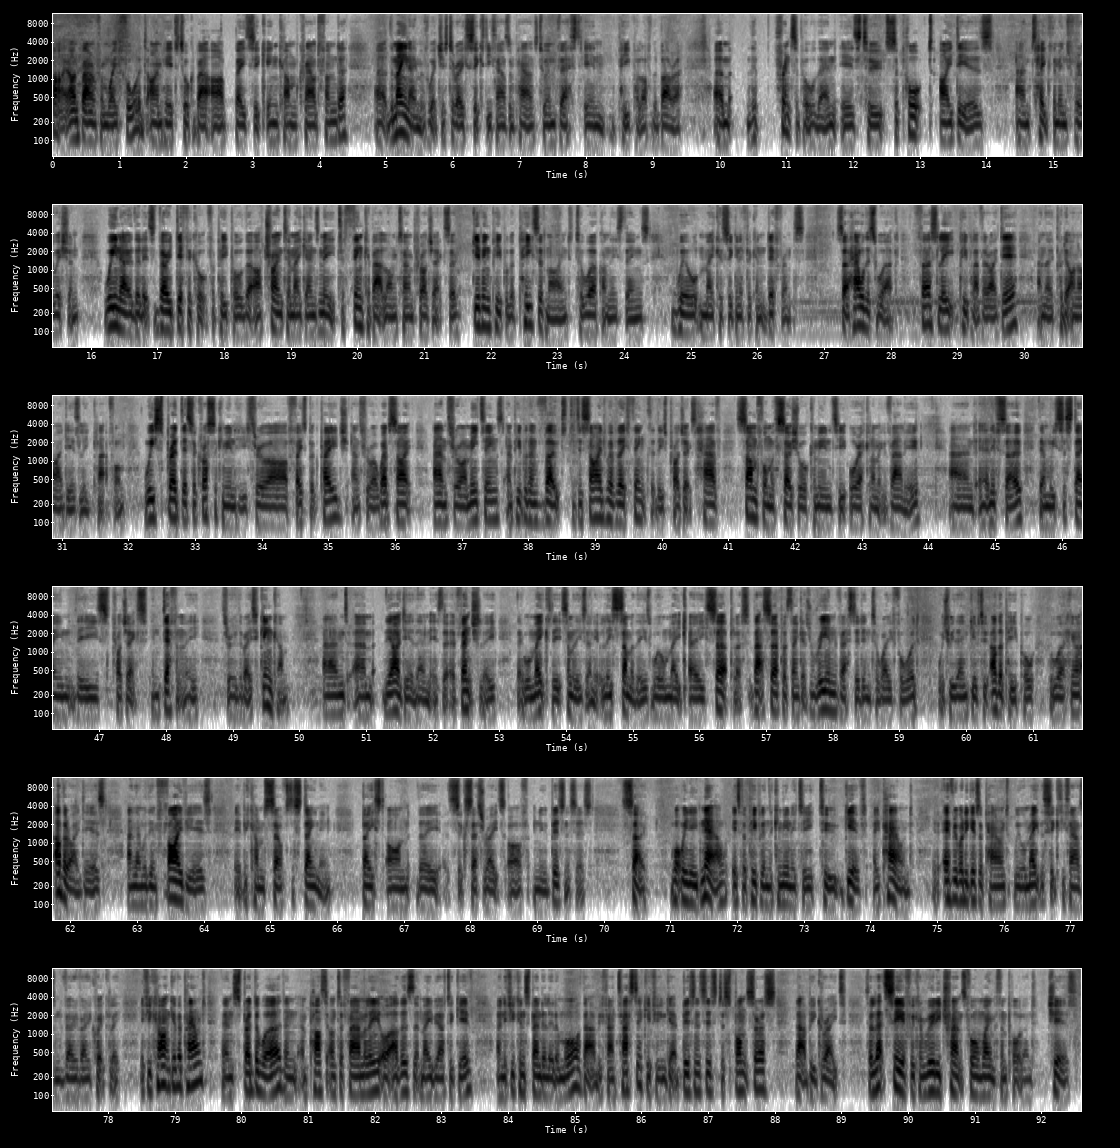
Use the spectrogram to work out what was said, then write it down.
Hi, I'm Baron from Way Forward. I'm here to talk about our basic income crowdfunder, uh, the main aim of which is to raise £60,000 to invest in people of the borough. Um, the principle then is to support ideas and take them into fruition. We know that it's very difficult for people that are trying to make ends meet to think about long-term projects. So giving people the peace of mind to work on these things will make a significant difference. So how will this work? Firstly, people have their idea and they put it on our Ideas League platform. We spread this across the community through our Facebook page and through our website and through our meetings, and people then vote to decide whether they think that these projects have some form of social, community, or economic value. And, and if so, then we sustain these projects indefinitely through the basic income. And um, the idea then is that eventually they will make the, some of these, at least some of these, will make a surplus. That surplus then gets reinvested into Way Forward, which we then give to other people who are working on other ideas, and then within five years it becomes self-sustaining based on the success rates of new businesses. So, what we need now is for people in the community to give a pound. If everybody gives a pound, we will make the 60,000 very, very quickly. If you can't give a pound, then spread the word and, and pass it on to family or others that may be able to give. And if you can spend a little more, that would be fantastic. If you can get businesses to sponsor us, that would be great. So let's see if we can really transform Weymouth and Portland. Cheers.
